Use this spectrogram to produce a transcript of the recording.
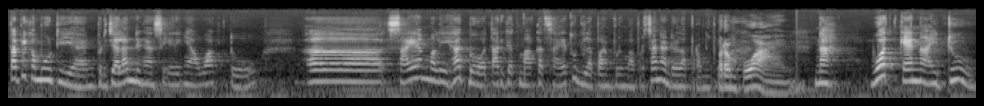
Tapi kemudian berjalan dengan seiringnya waktu, uh, saya melihat bahwa target market saya itu 85% adalah perempuan. Perempuan. Nah, what can I do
